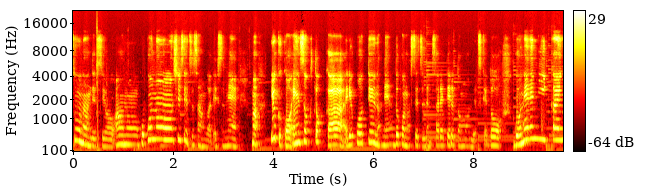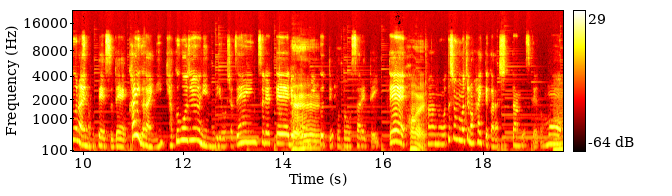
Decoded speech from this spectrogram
そうなんですよ。あの、ここの施設さんがですね、まあ、よくこう遠足とか旅行っていうのはね、どこの施設でもされてると思うんですけど、5年に1回ぐらいのペースで、海外に150人の利用者全員連れて旅行に行くっていうことをされていて、はい、あの、私ももちろん入ってから知ったんですけれども、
